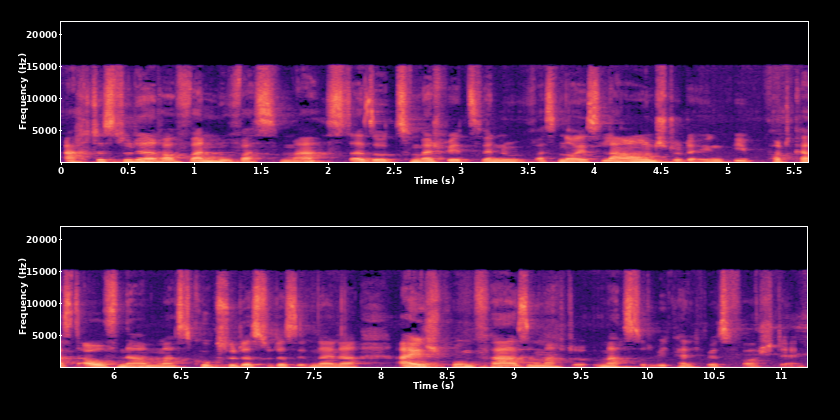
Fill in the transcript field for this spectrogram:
Achtest du darauf, wann du was machst? Also zum Beispiel jetzt, wenn du was Neues launchst oder irgendwie Podcast-Aufnahmen machst, guckst du, dass du das in deiner Eisprungphase macht, machst oder wie kann ich mir das vorstellen?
